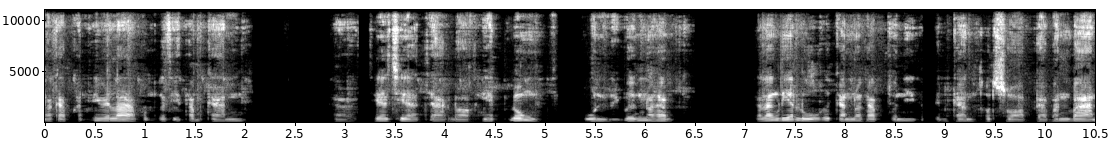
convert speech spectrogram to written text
นะครับคันมีเวลาผมก็สิทำการอ่าเชื่อเชื่อจากดอกเห็ดลงวุ่นให้เบิ่งนะครับกำลังเรียนรู้คือกันนะครับ ตัวนี้เป็นการทดสอบแบบบ้าน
